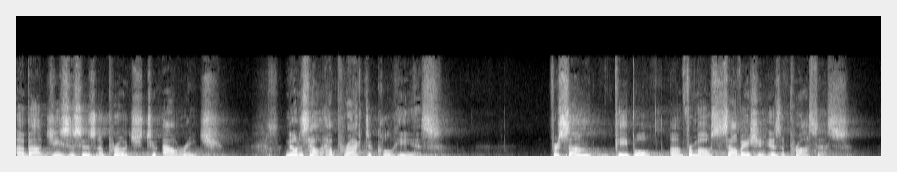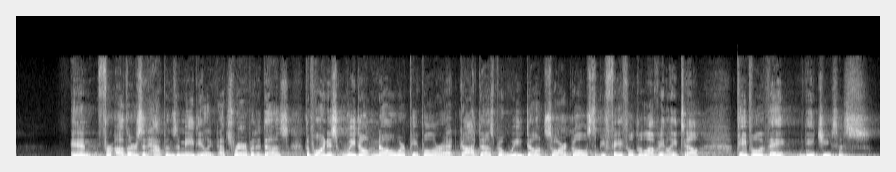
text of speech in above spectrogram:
about Jesus' approach to outreach. Notice how, how practical he is. For some people, um, for most, salvation is a process. And for others, it happens immediately. That's rare, but it does. The point is, we don't know where people are at. God does, but we don't. So our goal is to be faithful to lovingly tell people that they need Jesus.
